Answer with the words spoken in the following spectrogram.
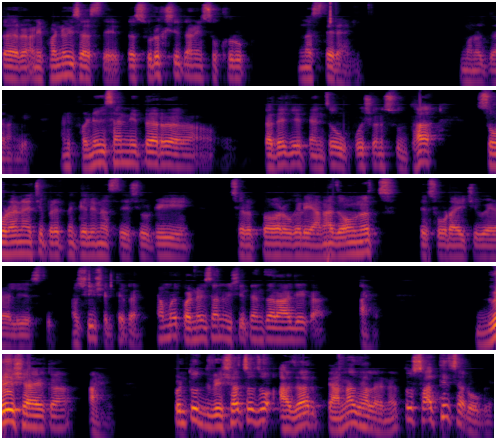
तर आणि फडणवीस असते तर सुरक्षित आणि सुखरूप नसते राहिले मनोज जरांगे. आणि फडणवीसांनी तर कदाचित त्यांचं उपोषण सुद्धा सोडवण्याचे प्रयत्न केले नसते. शेवटी शरद पवार वगैरे यांना जाऊनच ते सोडायची वेळ आली असती. अशी शक्यता आहे. त्यामुळे फडणवीसांविषयी त्यांचा राग आहे का? आहे. द्वेष आहे का? आहे. पण तो द्वेषाचा जो आजार त्यांना झालाय ना तो साथीचा रोग आहे.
